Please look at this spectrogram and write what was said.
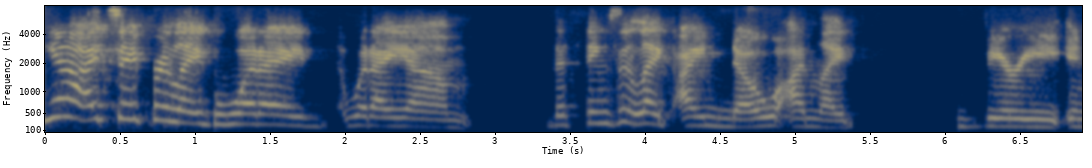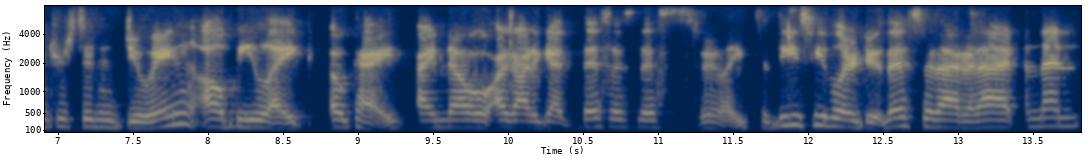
Yeah, I'd say for like what I what I um the things that like I know I'm like very interested in doing, I'll be like, okay, I know I got to get this as this or like to these people or do this or that or that. And then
